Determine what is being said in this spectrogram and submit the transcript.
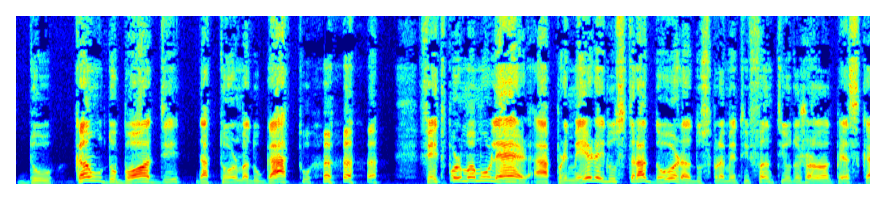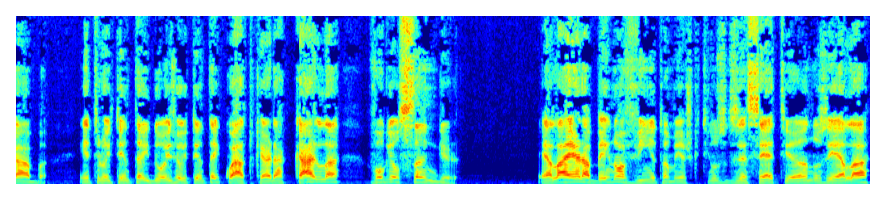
do Cão do Bode, da Turma do Gato, feito por uma mulher, a primeira ilustradora do suplemento infantil do Jornal de Pescaba, entre 82 e 84, que era a Carla Vogelsanger. Ela era bem novinha também, acho que tinha uns 17 anos, e ela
